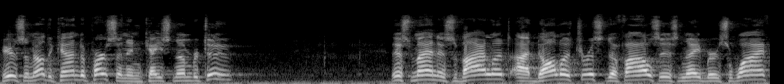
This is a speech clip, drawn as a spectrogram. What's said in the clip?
here's another kind of person in case number two. This man is violent, idolatrous, defiles his neighbor's wife.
